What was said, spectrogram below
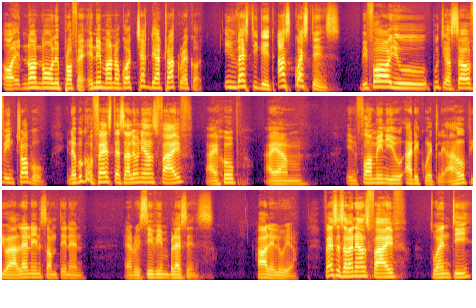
or not, not only prophet, any man of God, check their track record. Investigate, ask questions before you put yourself in trouble. In the book of First Thessalonians 5, I hope I am informing you adequately. I hope you are learning something and and receiving blessings. Hallelujah. First Thessalonians 5 20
